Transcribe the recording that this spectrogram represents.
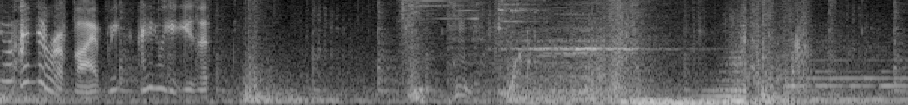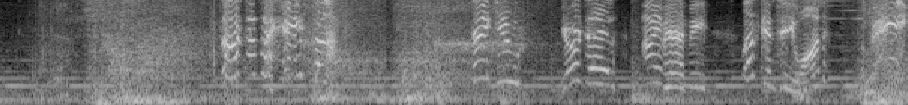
You know I've never revive. We, I think we could use it. Stop at the haystack! Thank you! You're dead! I'm happy! Let's continue on! Bang!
